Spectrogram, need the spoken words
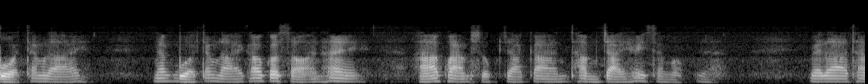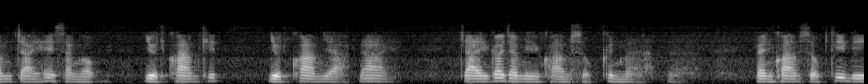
บวชทั้งหลาย นักบวชทั้งหลายเขาก็สอนให้หาความสุขจากการทำใจให้สงบเวลาทำใจให้สงบ หยุดความคิด หยุดความอยากได้ ใจก็จะมีความสุขขึ้นมา เป็นความสุขที่ดี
